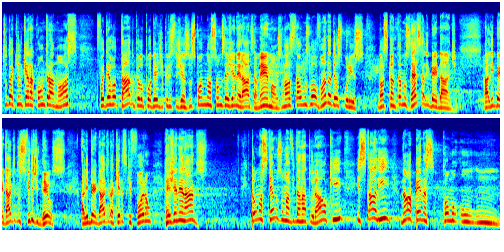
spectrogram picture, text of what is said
Tudo aquilo que era contra nós foi derrotado pelo poder de Cristo Jesus quando nós somos regenerados, amém, irmãos? Nós estávamos louvando a Deus por isso. Nós cantamos essa liberdade, a liberdade dos filhos de Deus, a liberdade daqueles que foram regenerados. Então nós temos uma vida natural que está ali, não apenas como um, um,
